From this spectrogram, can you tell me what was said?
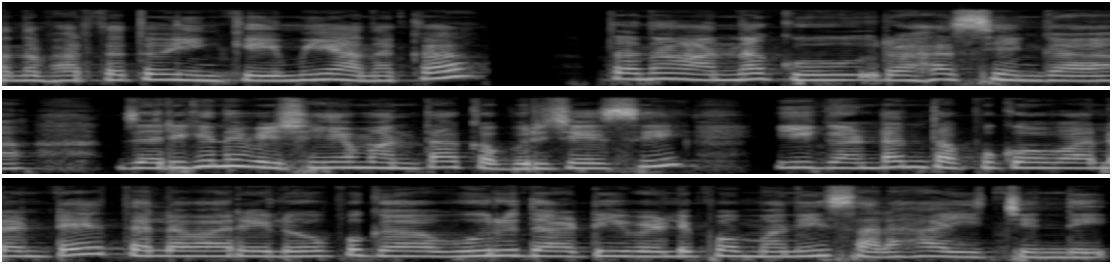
తన భర్తతో ఇంకేమీ అనక తన అన్నకు రహస్యంగా జరిగిన విషయమంతా కబురు చేసి ఈ గండం తప్పుకోవాలంటే తెల్లవారే లోపుగా ఊరు దాటి వెళ్ళిపోమ్మని సలహా ఇచ్చింది.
